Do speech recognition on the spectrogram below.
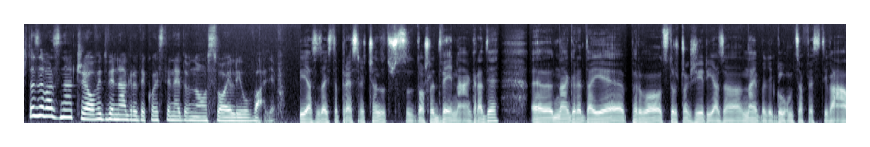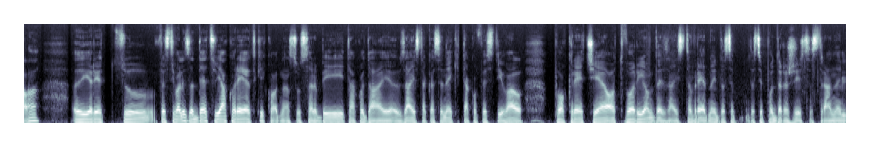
Šta za vas znače ove dve nagrade koje ste nedavno osvojili u Valjevu? Ja sam zaista presrećan zato što su došle dve nagrade. E, nagrada je prvo od stručnog žirija za najbolje glumca festivala, e, jer je su festivali za decu jako redki kod nas u Srbiji, tako da je zaista kad se neki tako festival pokreće, otvori, onda je zaista vredno i da se, da se podrži sa strane,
